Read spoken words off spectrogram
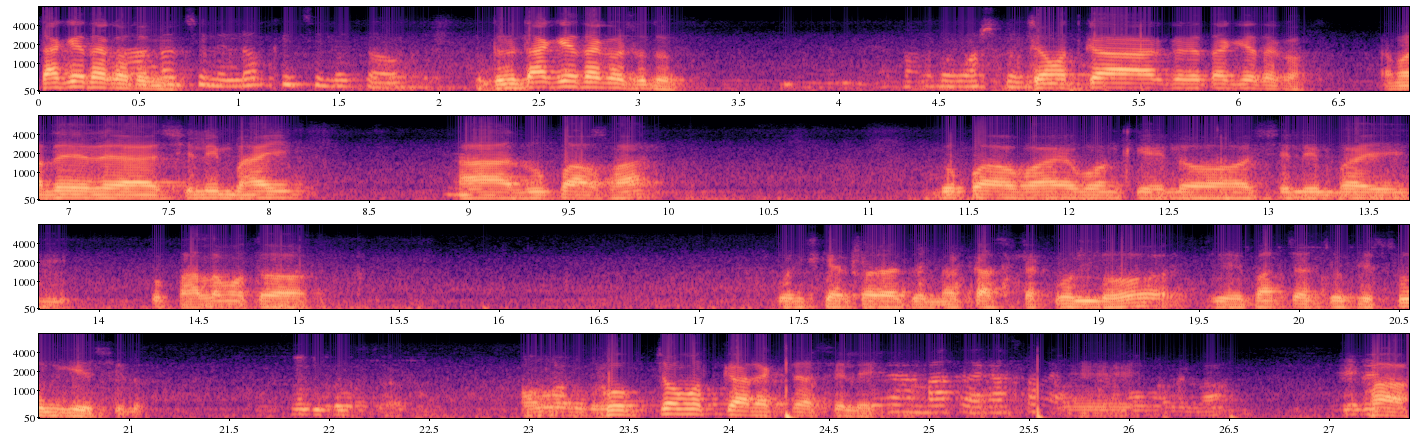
তাকিয়ে থাকো তুমি। তুমি তাকিয়ে থাকো শুধু। চমৎকার করে তাকিয়ে থাকো। আমাদের সেলিম ভাই আর রূপা ভা রূপা ভা এবং কি হলো সেলিম ভাই খুব ভালো মতো পরিষ্কার করার জন্য কাজটা করল যে বাচ্চার চোখে চুল গিয়েছিল। খুব চমৎকার একটা ছেলে। হ্যাঁ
